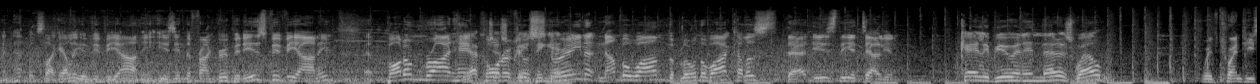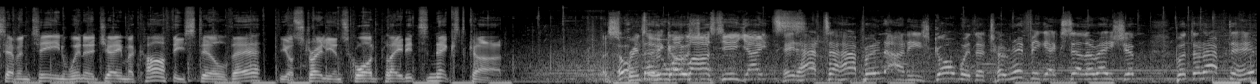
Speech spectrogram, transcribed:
And that looks like Elia Viviani is in the front group. It is Viviani. Bottom right-hand yep, corner of your screen. In. Number one, the blue and the white colours. That is the Italian. Caleb Ewan in there as well. With 2017 winner Jay McCarthy still there, the Australian squad played its next card. A sprinter oh, who won last year, Yates. It had to happen, and he's gone with a terrific acceleration, but they're after him.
